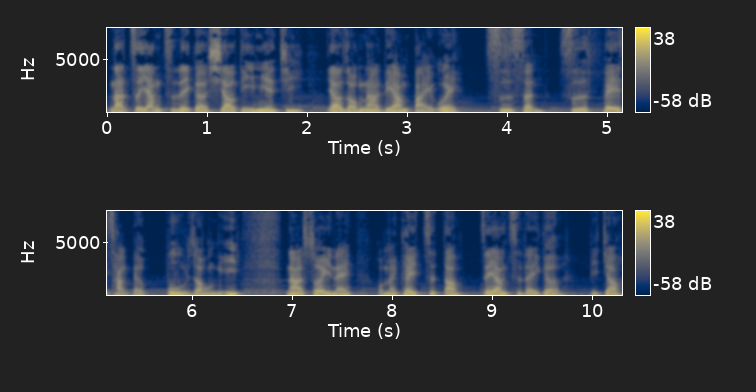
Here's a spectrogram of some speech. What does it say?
那这样子的一个校地面积要容纳两百位师生是非常的不容易。那所以呢，我们可以知道这样子的一个比较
